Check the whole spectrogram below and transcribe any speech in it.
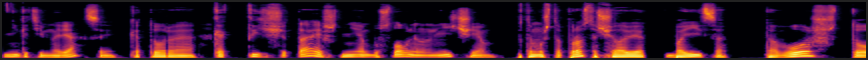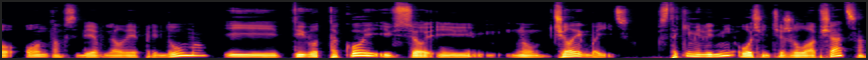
негативной реакцией, которая, как ты считаешь, не обусловлена ничем, Потому что просто человек боится того, что он там в себе в голове придумал, и ты вот такой, и все, и, ну, человек боится. С такими людьми очень тяжело общаться,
